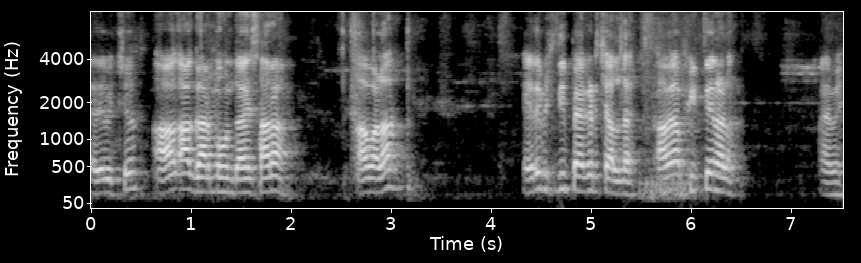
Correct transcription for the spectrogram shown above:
ਇਹਦੇ ਵਿੱਚ ਆ ਆ ਗਰਮ ਹੁੰਦਾ ਹੈ ਸਾਰਾ। ਆ ਵਾਲਾ। ਇਹਦੇ ਵਿੱਚ ਦੀ ਪੈਕਟ ਚੱਲਦਾ ਆਵੇਂ ਆ ਫੀਤੇ ਨਾਲ। ਐਵੇਂ।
